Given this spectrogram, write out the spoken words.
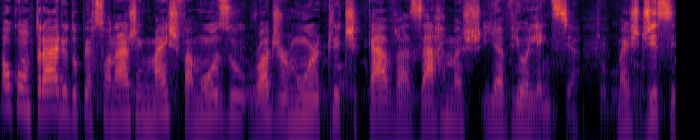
Ao contrário do personagem mais famoso, Roger Moore criticava as armas e a violência, mas disse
